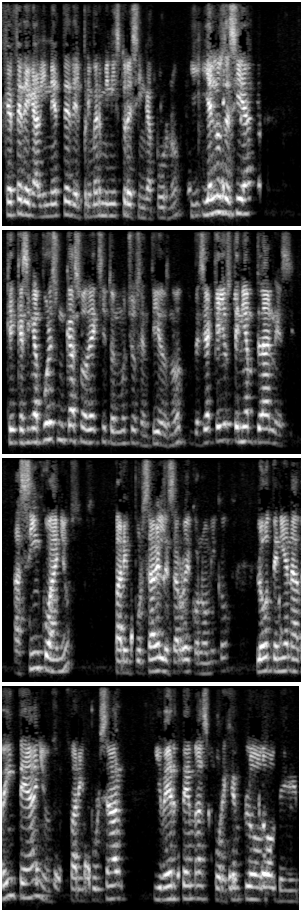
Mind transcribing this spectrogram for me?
jefe de gabinete del primer ministro de Singapur, ¿no? Y, él nos decía que, Singapur es un caso de éxito en muchos sentidos, ¿no? Decía que ellos tenían planes a cinco años para impulsar el desarrollo económico, luego tenían a 20 años para impulsar y ver temas, por ejemplo, de,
